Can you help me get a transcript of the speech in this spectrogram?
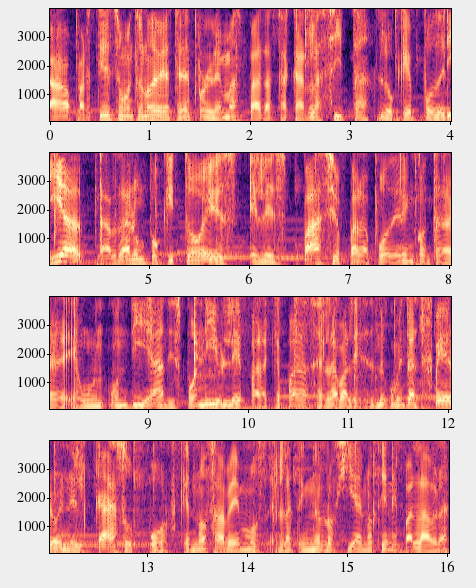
a partir de ese momento no debería tener problemas para sacar la cita. Lo que podría tardar un poquito es el espacio para poder encontrar un, un día disponible para que puedan hacer la validación documental. Pero en el caso, porque no sabemos, la tecnología no tiene palabra,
